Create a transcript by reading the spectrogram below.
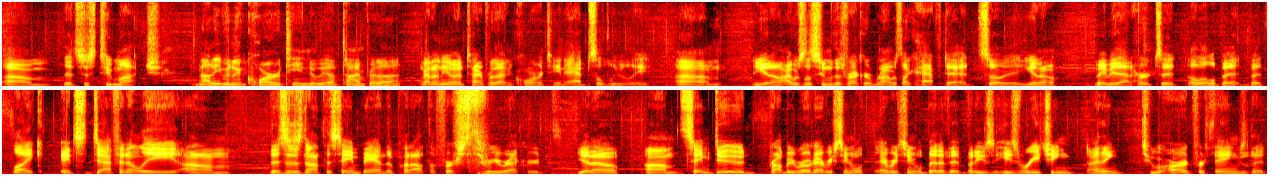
Um, it's just too much. Not even in quarantine do we have time for that. I don't even have time for that in quarantine. Absolutely. Um, you know, I was listening to this record when I was like half dead, so you know, maybe that hurts it a little bit. But like, it's definitely um, this is not the same band that put out the first three records. You know, um, same dude probably wrote every single every single bit of it, but he's he's reaching I think too hard for things that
